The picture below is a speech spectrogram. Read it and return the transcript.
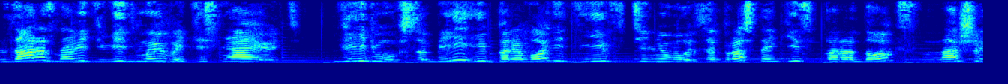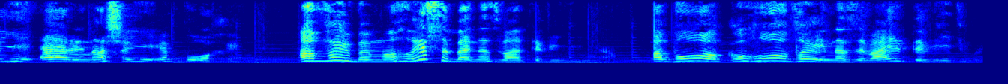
зараз навіть відьми витісняють відьму в собі і переводять її в тіньову. Це просто якийсь парадокс нашої ери, нашої епохи. А ви би могли себе назвати відьмою? Або кого ви називаєте відьмою?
